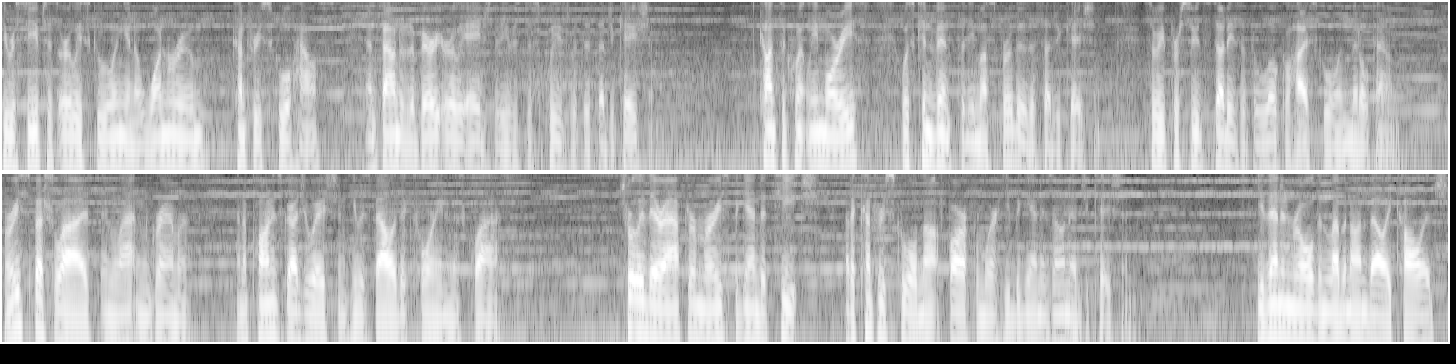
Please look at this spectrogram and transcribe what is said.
He received his early schooling in a one-room country schoolhouse and found at a very early age that he was displeased with this education. Consequently, Maurice was convinced that he must further this education, so he pursued studies at the local high school in Middletown. Maurice specialized in Latin grammar, and upon his graduation, he was valedictorian in his class. Shortly thereafter, Maurice began to teach at a country school not far from where he began his own education. He then enrolled in Lebanon Valley College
